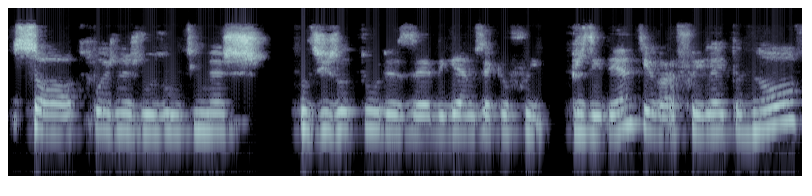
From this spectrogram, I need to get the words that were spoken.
Só depois, nas duas últimas legislaturas, é, digamos, é que eu fui presidente e agora fui eleita de novo,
